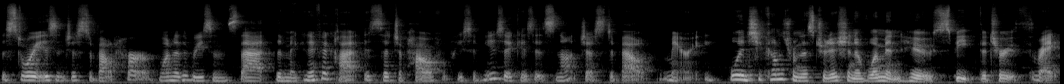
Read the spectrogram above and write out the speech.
the story isn't just about her. One of the reasons that the Magnificat is such a powerful piece of music is it's not just about Mary. Well, and she comes from this tradition of women who speak the truth. Right.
